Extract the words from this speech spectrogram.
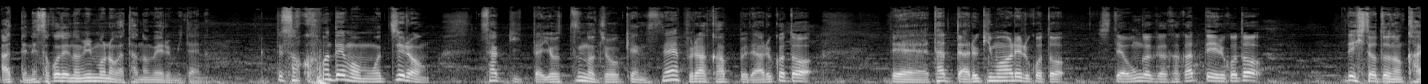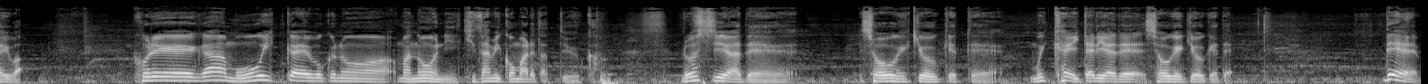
あってねそこで飲み物が頼めるみたいな。でそこでももちろんさっき言った4つの条件ですね。プラカップであること。で立って歩き回れることして音楽がかかっていること。で人との会話。これがもう一回僕の、まあ、脳に刻み込まれたっていうかロシアで衝撃を受けてもう一回イタリアで衝撃を受けて。で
